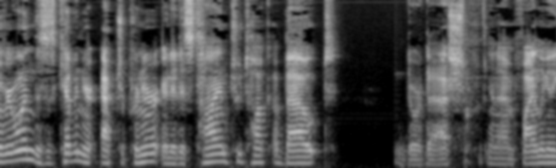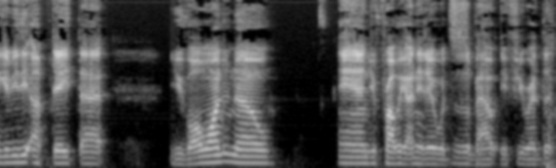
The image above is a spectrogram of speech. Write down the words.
everyone. This is Kevin, your Apptrepreneur, and it is time to talk about DoorDash. And I'm finally going to give you the update that you've all wanted to know, and you've probably got an idea what this is about if you read the,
